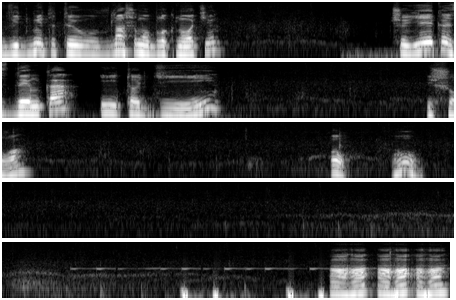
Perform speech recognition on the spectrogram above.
відмітити в нашому блокноті. Що є якась димка, і тоді. І що? О, о. Ага, ага, ага.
